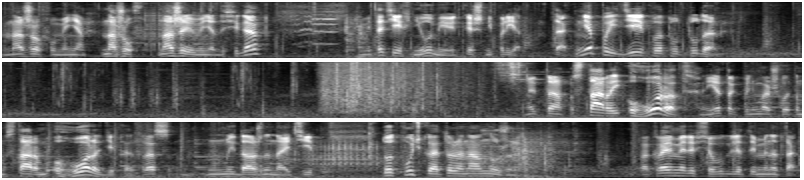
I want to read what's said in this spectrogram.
ножов у меня... Ножов. Ножей у меня дофига. Метать я их не умею. Это, конечно, неприятно. Так, мне, по идее, куда-то вот туда. Это старый город. Я так понимаю, что в этом старом городе как раз мы должны найти тот путь, который нам нужен. По крайней мере, все выглядит именно так.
